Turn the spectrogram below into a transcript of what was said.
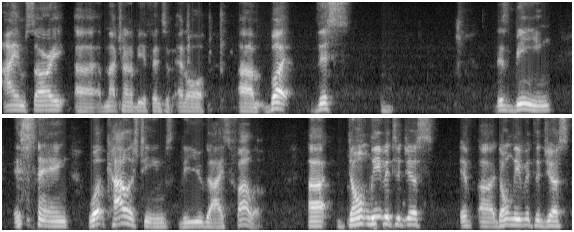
I am sorry. Uh, I'm not trying to be offensive at all. Um, but this this being is saying, what college teams do you guys follow? Uh, don't leave it to just if uh, don't leave it to just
